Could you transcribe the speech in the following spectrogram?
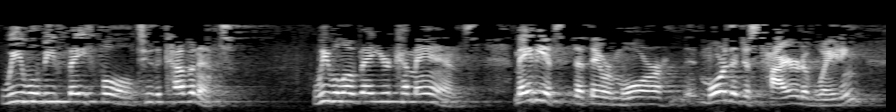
We will be faithful to the covenant. We will obey your commands. Maybe it's that they were more, more than just tired of waiting.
